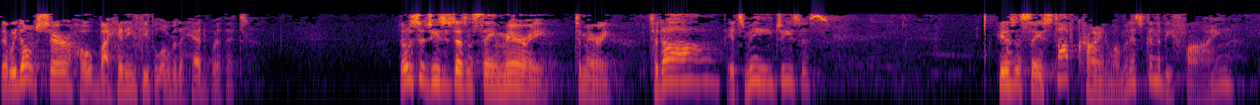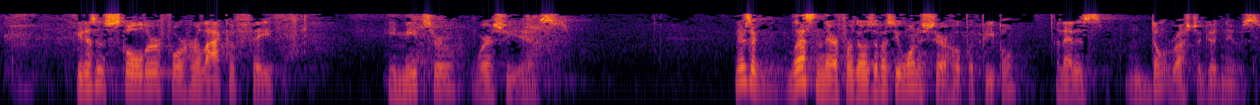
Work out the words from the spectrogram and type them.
that we don't share hope by hitting people over the head with it. Notice that Jesus doesn't say Mary to Mary, Ta da, it's me, Jesus. He doesn't say, Stop crying, woman, it's going to be fine. He doesn't scold her for her lack of faith. He meets her where she is. There's a lesson there for those of us who want to share hope with people, and that is don't rush to good news.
